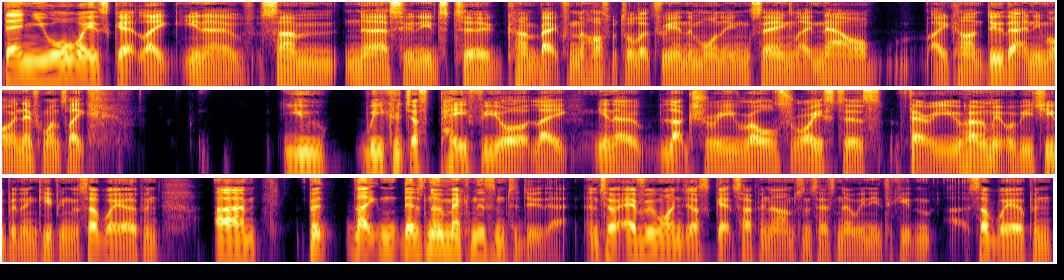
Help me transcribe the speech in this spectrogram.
then you always get like, you know, some nurse who needs to come back from the hospital at three in the morning saying like, now I can't do that anymore. And everyone's like, you we could just pay for your like you know luxury Rolls Royce to ferry you home. It would be cheaper than keeping the subway open. Um, but like, there's no mechanism to do that, and so everyone just gets up in arms and says, "No, we need to keep the uh, subway open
